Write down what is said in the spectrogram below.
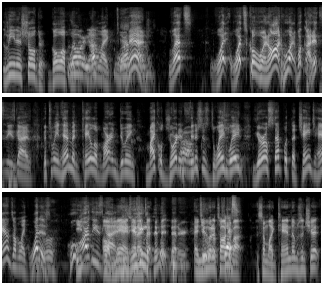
lean and shoulder, go up with Lower, it. And yep. I'm like, Yep. man, let's. What what's going on? Who what got into these guys between him and Caleb Martin doing Michael Jordan Bro. finishes Dwyane Wade Euro step with the change hands? I'm like, what is who He's- are these guys? Oh, guys? man. He's and I using the pivot better. And too. you want to talk Yes. about some like tandems and shit?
